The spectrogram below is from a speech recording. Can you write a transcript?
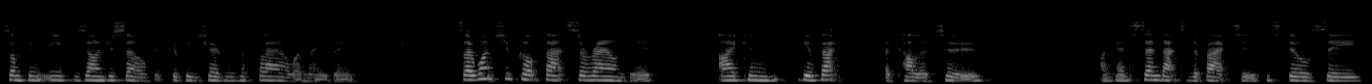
Something that you've designed yourself. It could be the shape of a flower maybe. So once you've got that surrounded I can give that a color too. I'm going to send that to the back so you can still see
